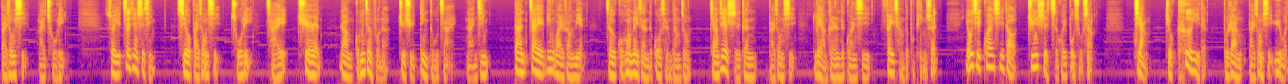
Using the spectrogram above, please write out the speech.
白崇禧来处理。所以这件事情是由白崇禧处理，才确认让国民政府呢继续定都在南京。但在另外一方面，这个国共内战的过程当中，蒋介石跟白崇禧两个人的关系非常的不平顺，尤其关系到军事指挥部署上，蒋就刻意的不让白崇禧预稳，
